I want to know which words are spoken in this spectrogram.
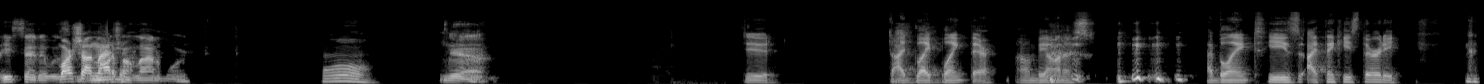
He said it was Marshon Lattimore. Lattimore. Oh, Yeah. dude. I'd like blinked there. I'll be honest. I blinked. He's I think he's 30. Hold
